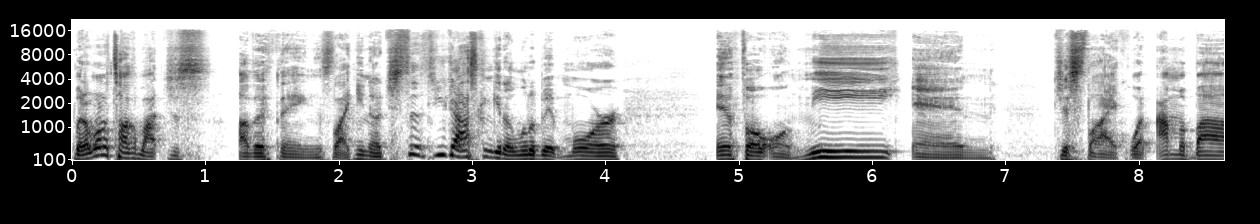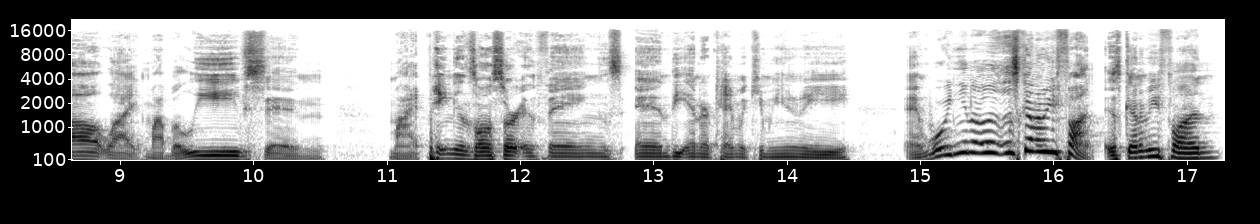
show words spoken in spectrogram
but I want to talk about just other things, like you know, just so you guys can get a little bit more info on me and just like what I'm about, like my beliefs and my opinions on certain things and the entertainment community. And we're, you know, it's going to be fun. It's going to be fun.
